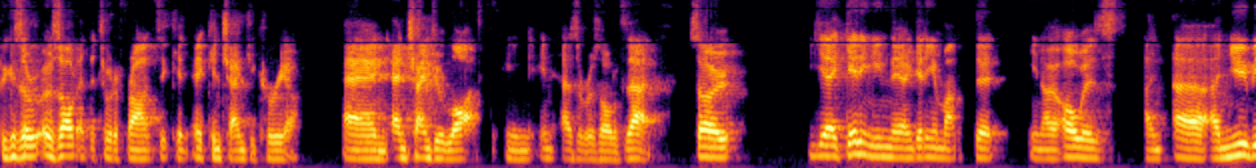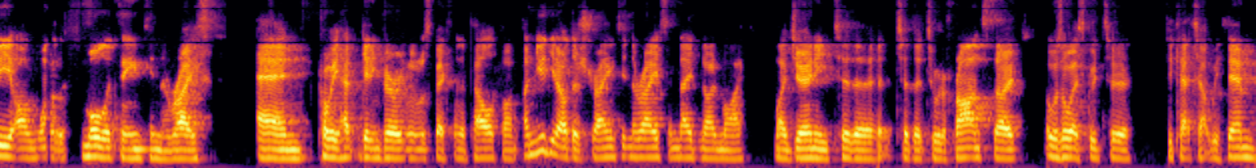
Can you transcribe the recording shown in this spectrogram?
Because a result at the Tour de France, it can, it can change your career and and change your life in in as a result of that. So yeah, getting in there and getting amongst it, you know, I was a, a newbie on one of the smaller teams in the race and probably had, getting very little respect from the peloton. I knew the other Australians in the race and they'd known my my journey to the to the Tour de France, so it was always good to to catch up with them.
